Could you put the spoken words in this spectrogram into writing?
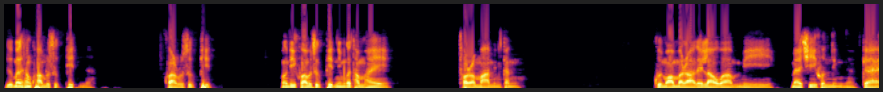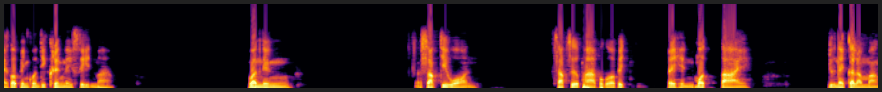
หรือแม้กระทั่งความรู้สึกผิดนะความรู้สึกผิดบางทีความรู้สึกผิดนี่มันก็ทำให้ทรมานเหมือนกัน คุณหมอมาราได้เล่าว่ามีแม่ชีคนหนึ่งนะแกก็เป็นคนที่เคร่งในศีลมาก วันหนึ่งซักจีวรซักเสื้อผ้าปรากฏว่าไปไปเห็นมดตาย อยู่ในกระมัง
